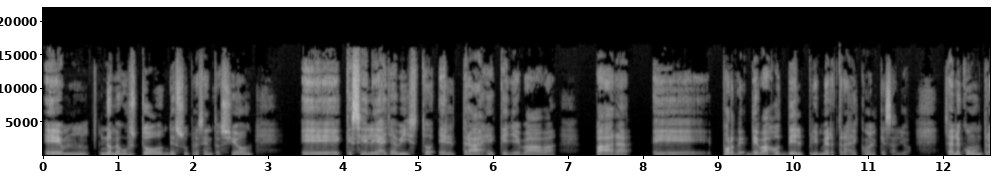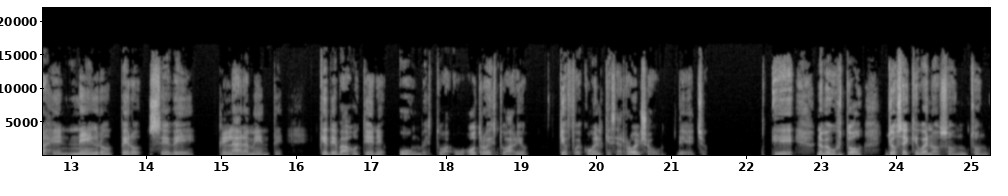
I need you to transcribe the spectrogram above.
Em, no me gustó de su presentación eh, que se le haya visto el traje que llevaba para eh, por debajo del primer traje con el que salió. Sale con un traje negro, pero se ve claramente que debajo tiene un otro vestuario que fue con el que cerró el show, de hecho. Eh, no me gustó. Yo sé que, bueno, son, son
